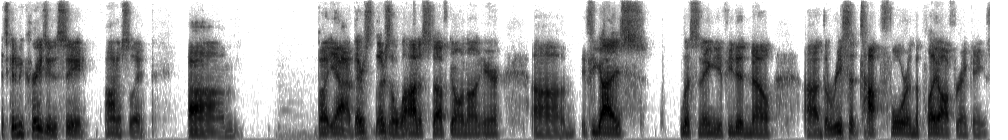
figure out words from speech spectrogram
it's gonna be crazy to see, honestly. Um, but yeah, there's there's a lot of stuff going on here. Um, if you guys listening, if you didn't know, uh, the recent top four in the playoff rankings.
